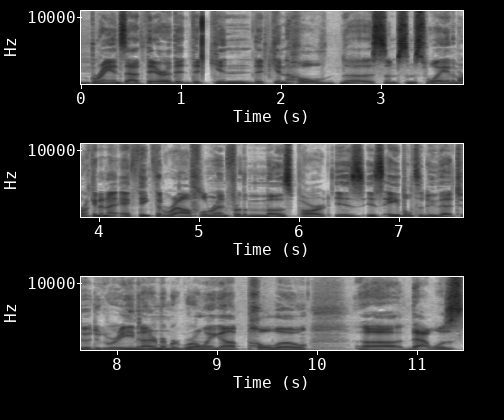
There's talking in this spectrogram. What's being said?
brands out there that, that can that can hold uh, some some sway in the market. And I, I, think that Ralph Lauren, for the most part, is is able to do that to a degree. I mean, I remember growing up, Polo uh, that was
